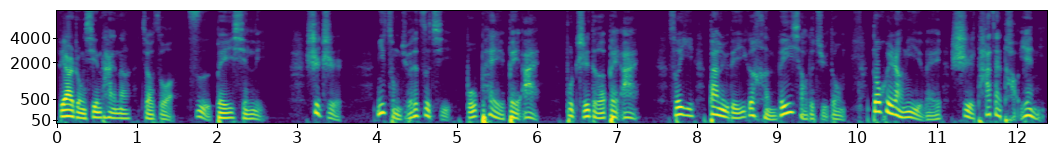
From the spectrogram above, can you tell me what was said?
第二种心态呢，叫做自卑心理，是指你总觉得自己不配被爱，不值得被爱，所以伴侣的一个很微小的举动，都会让你以为是他在讨厌你。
